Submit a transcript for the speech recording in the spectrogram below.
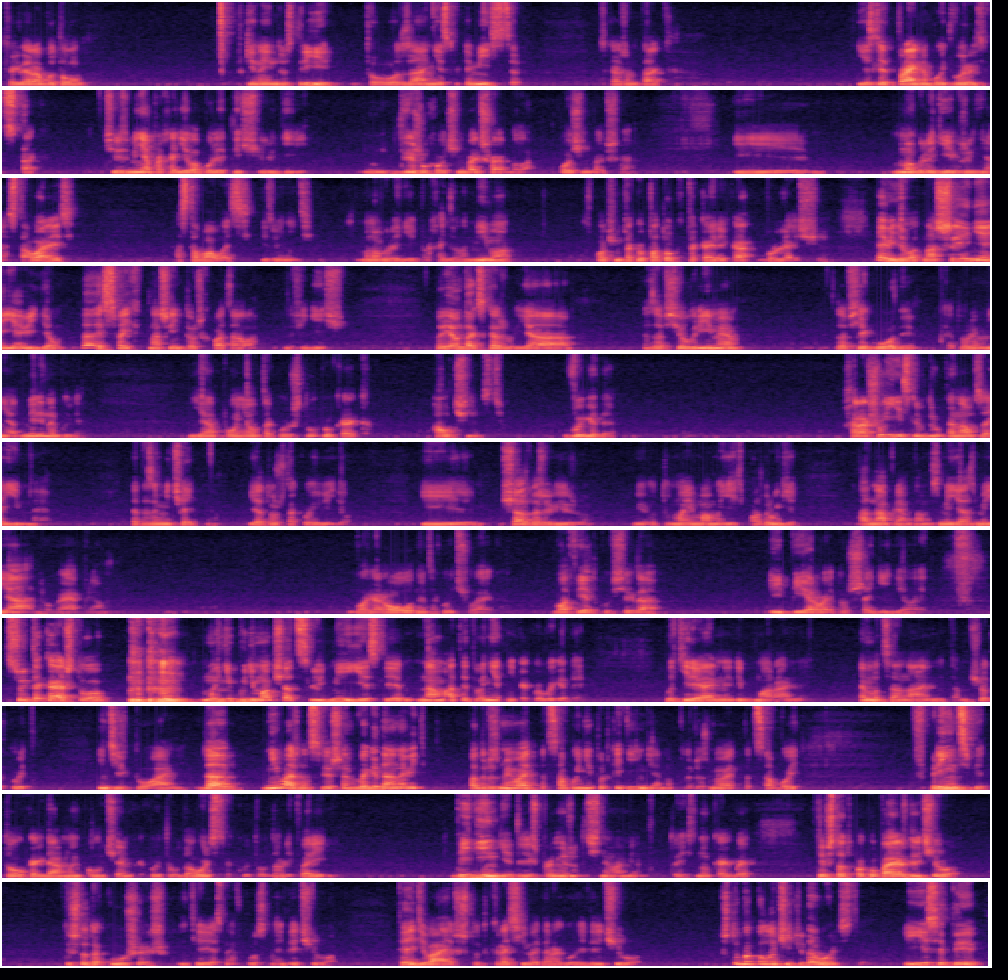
когда работал в киноиндустрии, то за несколько месяцев, скажем так, если это правильно будет выразиться так, через меня проходило более тысячи людей. Ну, движуха очень большая была, очень большая. И много людей в жизни оставались, оставалось, извините, много людей проходило мимо. В общем, такой поток, такая река бурлящая. Я видел отношения, я видел, да, и своих отношений тоже хватало, дофигища. Но я вам так скажу, я за все время за все годы, которые мне отмерены были, я понял такую штуку, как алчность, выгода. Хорошо, если вдруг она взаимная. Это замечательно. Я тоже такое видел. И сейчас даже вижу. И вот у моей мамы есть подруги. Одна прям там змея-змея, а другая прям благородный такой человек. В ответку всегда и первое тоже шаги делает. Суть такая, что мы не будем общаться с людьми, если нам от этого нет никакой выгоды. Материальной, либо моральной, эмоциональной, там еще какой-то интеллектуальной. Да, неважно совершенно. Выгода, она ведь подразумевает под собой не только деньги, она подразумевает под собой в принципе то, когда мы получаем какое-то удовольствие, какое-то удовлетворение. Да и деньги это лишь промежуточный момент. То есть, ну как бы ты что-то покупаешь для чего? Ты что-то кушаешь интересное, вкусное для чего? Ты одеваешь что-то красивое, дорогое для чего? Чтобы получить удовольствие. И если ты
